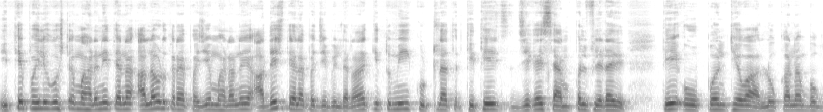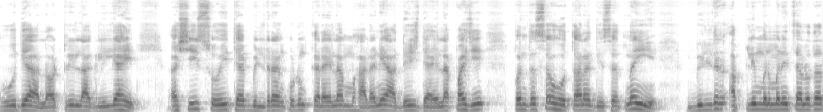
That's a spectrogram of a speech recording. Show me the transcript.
इथे पहिली गोष्ट म्हाडाने त्यांना अलाउड करायला पाहिजे. म्हाडाने आदेश द्यायला पाहिजे बिल्डरना की तुम्ही कुठला तर तिथे जे काही सॅम्पल फ्लॅट आहेत ते ओपन ठेवा. लोकांना बघू द्या. लॉटरी लागलेली आहे. अशी सोय त्या बिल्डरांकडून करायला म्हाडाने आदेश द्यायला पाहिजे. पण तसं होताना दिसत नाही आहे बिल्डर आपली मनमानी चालवतात.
